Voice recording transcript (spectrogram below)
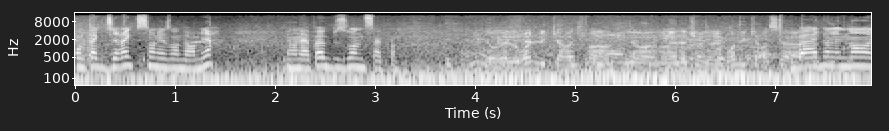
contact direct sans les endormir et on n'a pas besoin de ça quoi. Et on a le droit de les caresser, dans la nature, il a le droit de les caresser bah, dans la, Non,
